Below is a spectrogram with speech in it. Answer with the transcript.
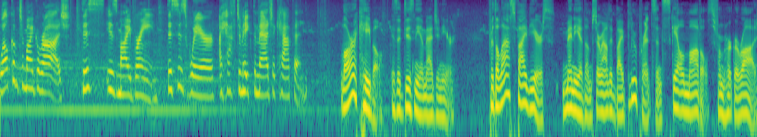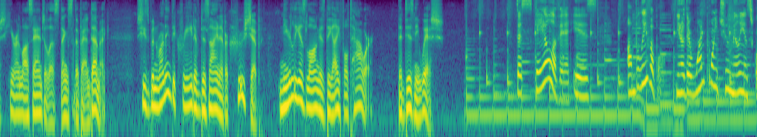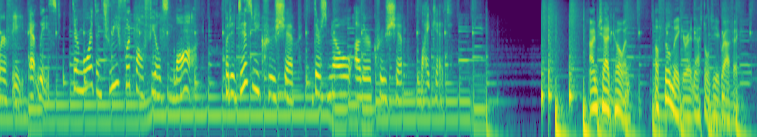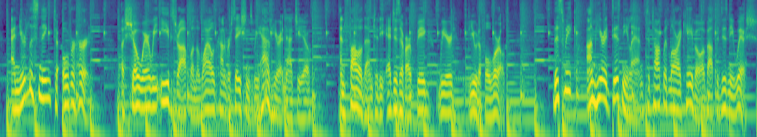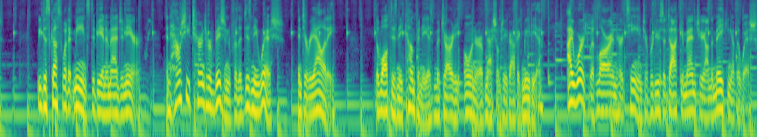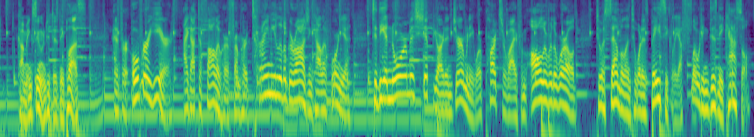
Welcome to my garage. This is my brain. This is where I have to make the magic happen. Laura Cabo is a Disney Imagineer. For the last five years, many of them surrounded by blueprints and scale models from her garage here in Los Angeles thanks to the pandemic, she's been running the creative design of a cruise ship nearly as long as the Eiffel Tower, the Disney Wish. The scale of it is unbelievable. You know, they're 1.2 million square feet at least. They're more than three football fields long. But a Disney cruise ship, there's no other cruise ship like it. I'm Chad Cohen, a filmmaker at National Geographic, and you're listening to Overheard, a show where we eavesdrop on the wild conversations we have here at Nat Geo and follow them to the edges of our big, weird, beautiful world. This week, I'm here at Disneyland to talk with Laura Cabo about the Disney Wish. We discuss what it means to be an Imagineer and how she turned her vision for the Disney Wish into reality. The Walt Disney Company is majority owner of National Geographic Media. I worked with Laura and her team to produce a documentary on the making of The Wish, coming soon to Disney Plus. And for over a year, I got to follow her from her tiny little garage in California to the enormous shipyard in Germany where parts arrive from all over the world to assemble into what is basically a floating Disney castle.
